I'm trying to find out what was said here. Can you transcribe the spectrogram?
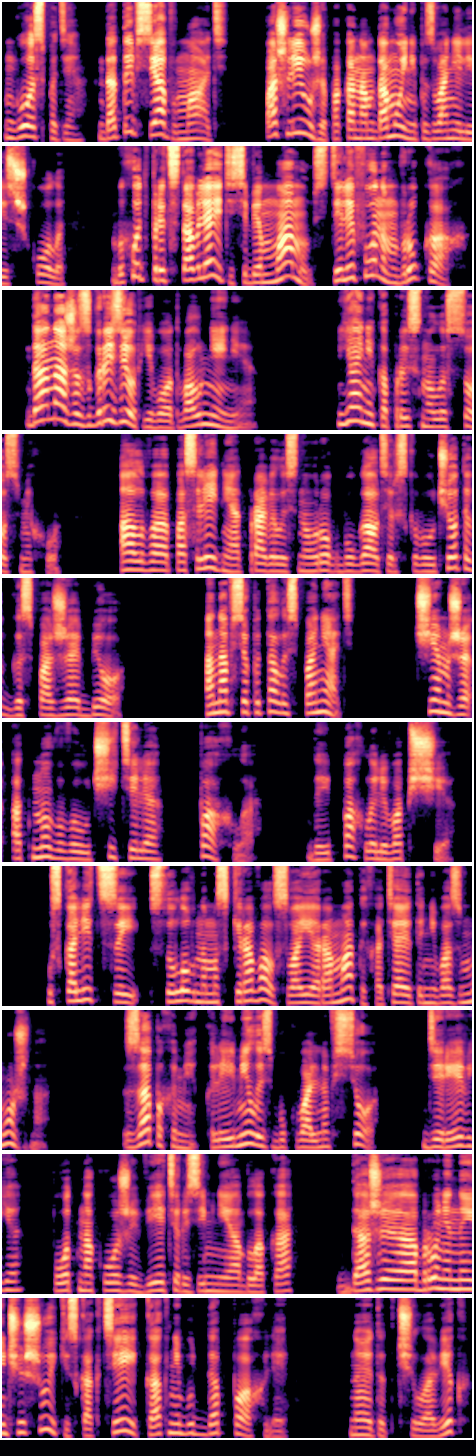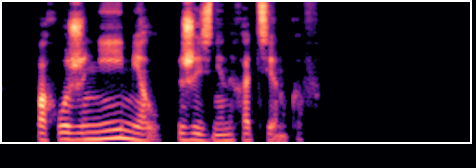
Господи, да ты вся в мать. Пошли уже, пока нам домой не позвонили из школы. Вы хоть представляете себе маму с телефоном в руках? Да она же сгрызет его от волнения. Яника прыснула со смеху. Алва последняя отправилась на урок бухгалтерского учета к госпоже Бё. Она все пыталась понять, чем же от нового учителя пахло, да и пахло ли вообще. Ускалицей словно маскировал свои ароматы, хотя это невозможно. Запахами клеймилось буквально все. Деревья, пот на коже, ветер, зимние облака. Даже оброненные чешуйки с когтей как-нибудь допахли. Но этот человек, похоже, не имел жизненных оттенков.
